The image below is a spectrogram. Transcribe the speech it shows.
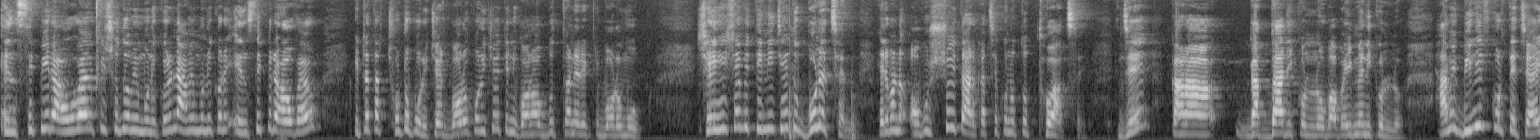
এনসিপির আহ্বায়কই শুধু আমি মনে করি না, আমি মনে করি এনসিপির আহ্বায়ক, এটা তার ছোট পরিচয়, বড় পরিচয়, তিনি গণ অভ্যুত্থানের একটি বড় মুখ। সেই হিসাবে তিনি যেহেতু বলেছেন, এর মানে অবশ্যই তার কাছে কোনো তথ্য আছে যে কারা গাদ্দারি করল বা বেইমানি করল। আমি বিলিভ করতে চাই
